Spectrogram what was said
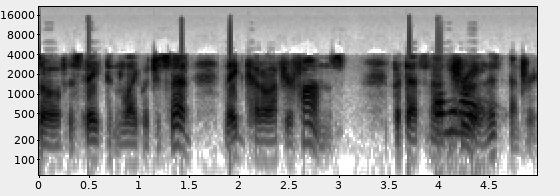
So if the state didn't like what you said, they'd cut off your funds. But that's not well, true know, in this country.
